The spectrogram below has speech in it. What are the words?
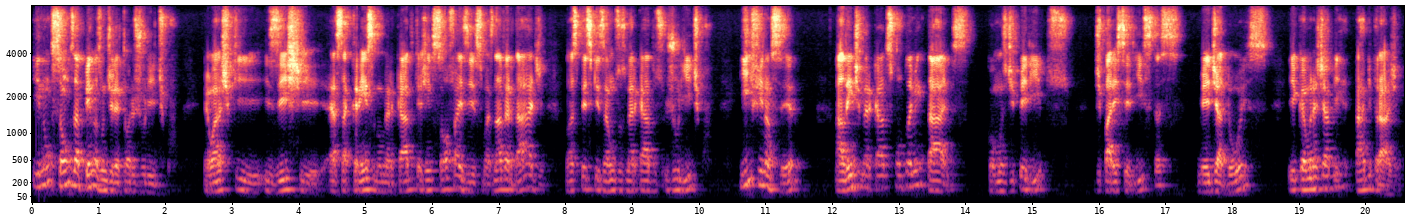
E não somos apenas um diretório jurídico. Eu acho que existe essa crença no mercado que a gente só faz isso, mas na verdade nós pesquisamos os mercados jurídico e financeiro, além de mercados complementares, como os de peritos, de pareceristas, mediadores e câmaras de arbitragem.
